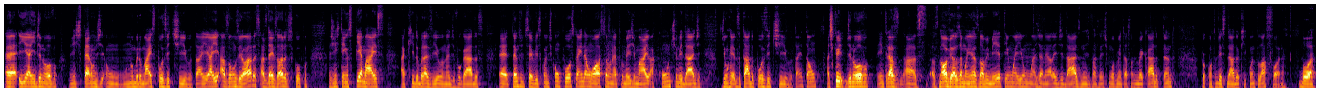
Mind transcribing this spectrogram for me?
É, e aí, de novo, a gente espera um, um, um, número mais positivo, tá? E aí, às 11 horas, às 10 horas, desculpa, a gente tem os PMIs aqui do Brasil, né, divulgados, é, tanto de serviço quanto de composto, ainda mostram né, para o mês de maio a continuidade de um resultado positivo. Tá? Então, acho que, de novo, entre as, as, as 9 horas da manhã as 9 e meia, tem aí uma janela de dados né, de bastante movimentação do mercado, tanto por conta desse dado aqui quanto lá fora. Boa.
